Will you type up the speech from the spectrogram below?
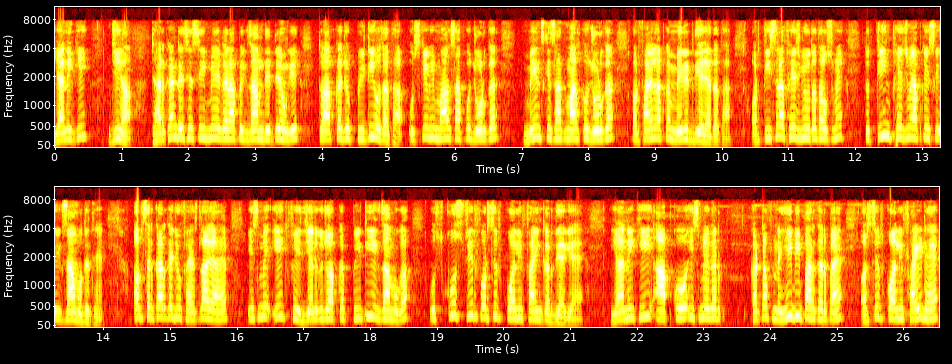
यानी कि, जी हाँ झारखंड एसएससी में अगर आप एग्ज़ाम देते होंगे तो आपका जो पीटी होता था, उसके भी मार्क्स आपको जोड़कर मेंस के साथ मार्क्स को जोड़कर और फाइनल आपका मेरिट दिया जाता था। और तीसरा फ़ेज़ भी होता था उसमें तो तीन फ़ेज़ में आपके इसके एग्ज़ाम होते थे। अब सरकार का जो फैसला आया है, इसमें एक फ़ेज़ यानी कि जो आपका पीटी एग्ज़ाम होगा, उसको सिर्फ़ और सिर्फ़ क्वालिफाइंग कर दिया गया है। यानी कि आपको इसमें अगर कट ऑफ़ नहीं भी पार कर पाए और सिर्फ़ क्वालिफाइड है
